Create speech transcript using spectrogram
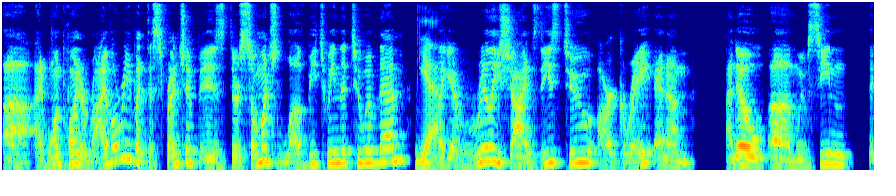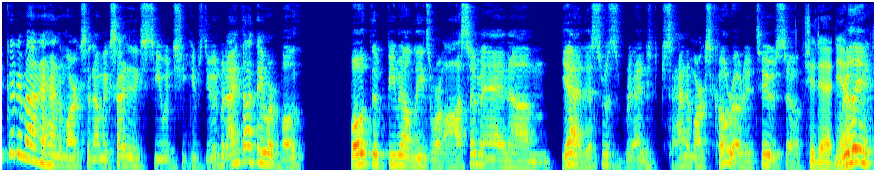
uh, at one point a rivalry, but this friendship is there's so much love between the two of them. Yeah, like it really shines. These two are great, and um, I know um, we've seen a good amount of Hannah Marks, and I'm excited to see what she keeps doing. But I thought they were both both the female leads were awesome, and um, yeah, this was and Hannah Marks co-wrote it too. So she did. Yeah. Really,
